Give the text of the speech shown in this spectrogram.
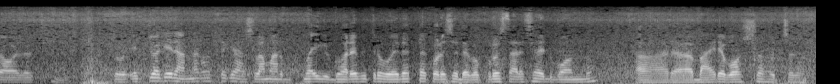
যাওয়া যাচ্ছে না। তো একটু আগে রান্নাঘর থেকে আসলাম, আর ভাই, ঘরের ভিতরে ওয়েদারটা করেছে, দেখো, পুরো চারি সাইড বন্ধ, আর বাইরে বর্ষা হচ্ছে, দেখো।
